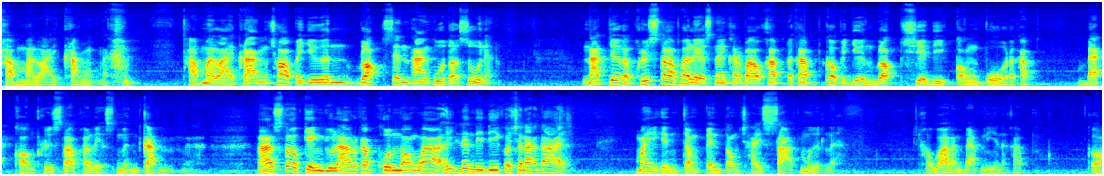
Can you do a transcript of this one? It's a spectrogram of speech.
ทำมาหลายครั้งนะครับทำมาหลายครั้งชอบไปยืนบล็อกเส้นทางคู่ต่อสู้เนี่ยนัดเจอกับคริสตัลพาเลสในคาราบาวครับนะครับก็ไปยืนบล็อกเชียร์ดีกองโบนะครับแบ็กของคริสตัลพาเลสเหมือนกันอาร์เซนอลเก่งอยู่แล้วนะครับคนมองว่าเฮ้ยเล่นดีๆก็ชนะได้ ไม่เห็นจำเป็นต้องใช้ศาสตร์มืดเลย เขาว่ากันแบบนี้นะครับ ก็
